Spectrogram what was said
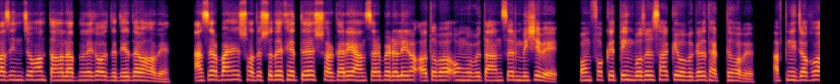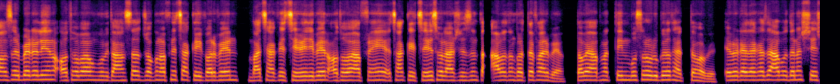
পাঁচ ইঞ্চি হন, তাহলে আপনাদেরকে দিয়ে দেওয়া হবে। আনসার বাহিনীর সদস্যদের ক্ষেত্রে সরকারি আনসার ব্যাটালিয়ন অথবা অঙ্গবিত আনসার হিসেবে কমপক্ষে তিন বছর চাকরি অভিজ্ঞতা থাকতে হবে। আপনি যখন আনসার ব্যাটালিয়ন অথবা অঙ্গবিত আনসার, যখন আপনি চাকরি করবেন বা চাকরি ছেড়ে দিবেন অথবা আপনি চাকরি ছেড়ে চলে আসতেছেন আবেদন করতে পারবেন। তবে আপনার তিন বছর অভিজ্ঞতা থাকতে হবে। এবার দেখা যায় আবেদনের শেষ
